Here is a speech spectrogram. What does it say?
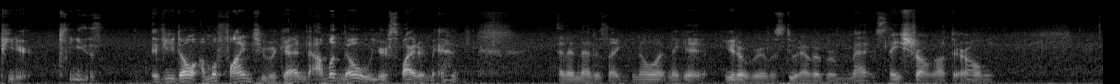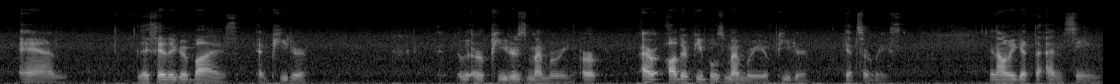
Peter, please, if you don't, I'm gonna find you again. I'm gonna know you're Spider Man. And then Ned is like, you know what, nigga, you're the realest dude I've ever met. Stay strong out there, homie. and they say their goodbyes, and Peter, or Peter's memory, or, or other people's memory of Peter gets erased. And now we get the end scene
